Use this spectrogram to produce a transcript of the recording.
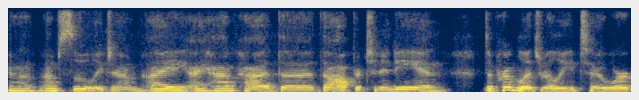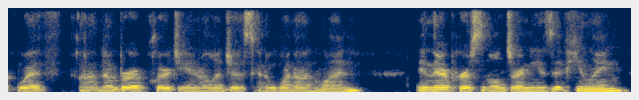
yeah, absolutely, Jim. I, I have had the the opportunity and the privilege really to work with a number of clergy and religious kind of one on one in their personal journeys of healing.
